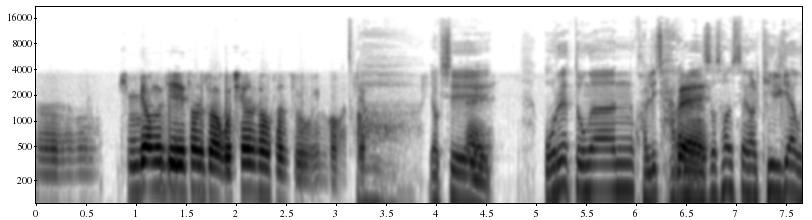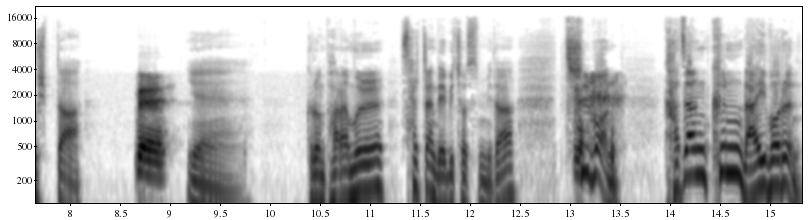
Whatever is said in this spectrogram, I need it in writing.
어, 김병지 선수하고 최은성 선수인 것 같아요. 아, 역시 네. 오랫동안 관리 잘하면서 네. 선생을 길게 하고 싶다. 네. 예. 그런 바람을 살짝 내비쳤습니다. 7번. 네. 가장 큰 라이벌은?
